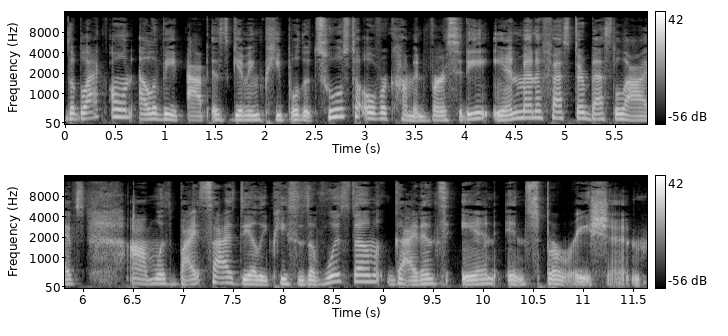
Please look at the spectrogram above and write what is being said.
The black owned Elevate app is giving people the tools to overcome adversity and manifest their best lives um, with bite sized daily pieces of wisdom, guidance, and inspiration.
